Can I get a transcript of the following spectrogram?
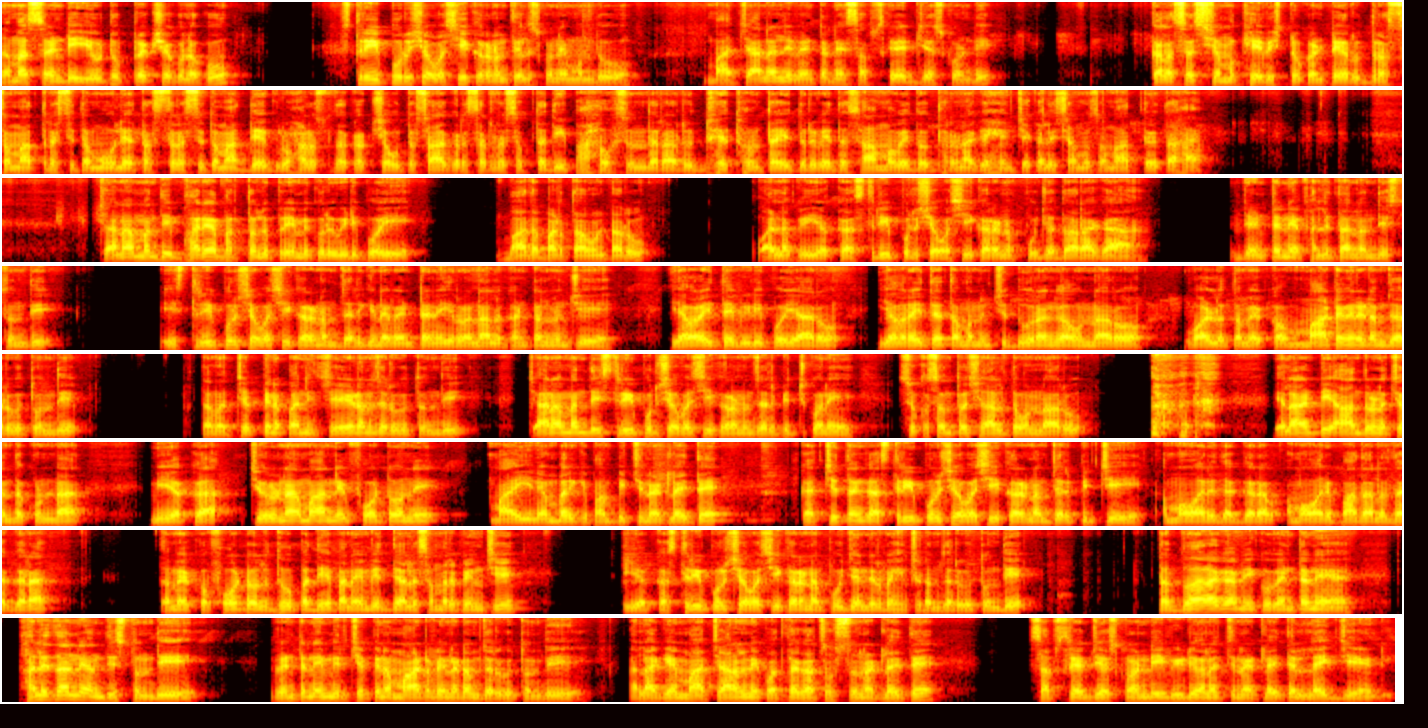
నమస్తే అండి యూట్యూబ్ ప్రేక్షకులకు. స్త్రీ పురుష వశీకరణం తెలుసుకునే ముందు మా ఛానల్ని వెంటనే సబ్స్క్రైబ్ చేసుకోండి. కలసస్య ముఖే విష్ణు కంటే రుద్రస్థ మాత్రస్థిత మూలే తస్త్రస్థిత మాధ్యే గృహణస్థిత కక్ష ఉత సాగర సర్వసప్త దీపాహ సుందర రుద్వేత్వంత యజుర్వేద సామవేదోద్ధరణ గహించ కలిశము సమాత్రిత. చాలామంది భార్యాభర్తలు ప్రేమికులు విడిపోయి బాధపడతా ఉంటారు. వాళ్ళకు ఈ యొక్క స్త్రీ పురుష వశీకరణ పూజ ద్వారాగా వెంటనే ఫలితాన్ని అందిస్తుంది. ఈ స్త్రీ పురుష వశీకరణం జరిగిన వెంటనే ఇరవై నాలుగు గంటల నుంచి ఎవరైతే విడిపోయారో ఎవరైతే తమ నుంచి దూరంగా ఉన్నారో వాళ్ళు తమ యొక్క మాట వినడం జరుగుతుంది. తమ చెప్పిన పని చేయడం జరుగుతుంది. చాలామంది స్త్రీ పురుష వశీకరణం జరిపించుకొని సుఖ సంతోషాలతో ఉన్నారు. ఎలాంటి ఆందోళన చెందకుండా మీ యొక్క చిరునామాని ఫోటోని మా ఈ నెంబర్కి పంపించినట్లయితే ఖచ్చితంగా స్త్రీ పురుష వశీకరణం జరిపించి అమ్మవారి దగ్గర అమ్మవారి పాదాల దగ్గర తమ యొక్క ఫోటోలు ధూప దీప నైవేద్యాలు సమర్పించి ఈ యొక్క స్త్రీ పురుష వశీకరణ పూజ నిర్వహించడం జరుగుతుంది. తద్వారాగా మీకు వెంటనే ఫలితాన్ని అందిస్తుంది. వెంటనే మీరు చెప్పిన మాట వినడం జరుగుతుంది. అలాగే మా ఛానల్ని కొత్తగా చూస్తున్నట్లయితే సబ్స్క్రైబ్ చేసుకోండి. వీడియో నచ్చినట్లయితే లైక్ చేయండి.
